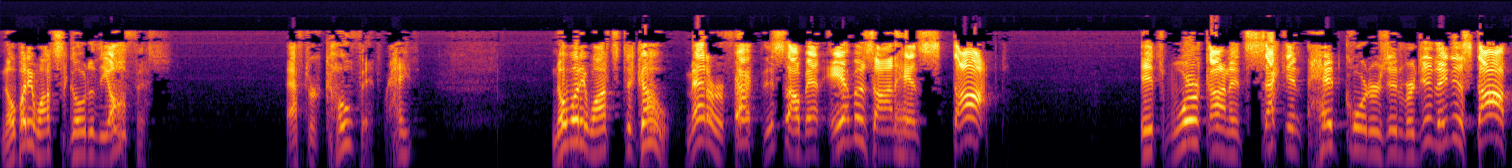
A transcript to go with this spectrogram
Nobody wants to go to the office after COVID, right? Nobody wants to go. Matter of fact, this is how bad Amazon has stopped its work on its second headquarters in Virginia. They just stopped.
